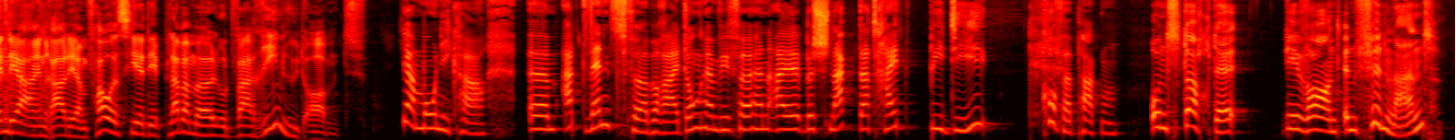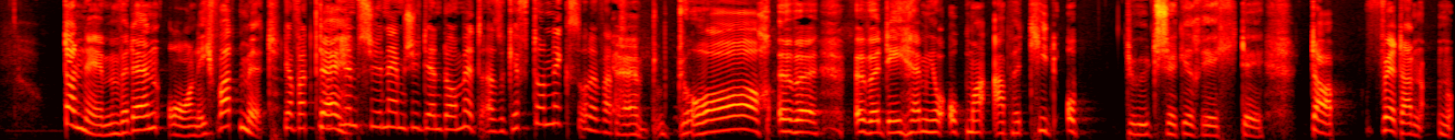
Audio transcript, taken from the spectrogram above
NDR1 Radio MV ist hier die Plabbermöll und Warinhütabend. Ja, Monika, ähm, Adventsvorbereitung haben wir vorhin all beschnackt. Das heißt, BD Koffer packen. Uns Tochter, die wohnt in Finnland. Dann nehmen wir denn ordentlich was mit. Ja, was nimmst du, nehmen Sie denn da mit? Also Gift doch nix oder was? Äh, doch, über, über die haben ja auch mal Appetit ob deutsche Gerichte. Da wird dann ein,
